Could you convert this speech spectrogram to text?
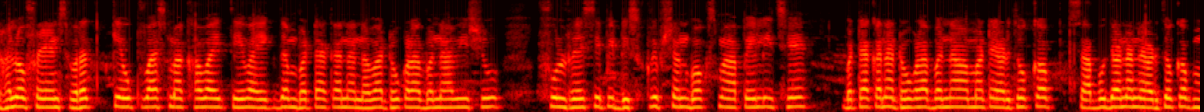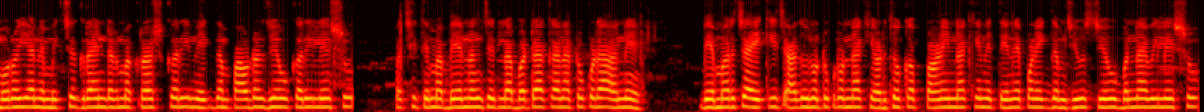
હલો ફ્રેન્ડ્સ, વ્રત કે ઉપવાસમાં ખવાય તેવા એકદમ બટાકાના નવા ઢોકળા બનાવીશું. ફૂલ રેસીપી ડિસ્ક્રિપ્શન બોક્સમાં આપેલી છે. બટાકાના ઢોકળા બનાવવા માટે અડધો કપ સાબુદાણાને અડધો કપ મોરૈયાને મિક્સર ગ્રાઇન્ડરમાં ક્રશ કરીને એકદમ પાવડર જેવું કરી લેશું. પછી તેમાં બે નંગ જેટલા બટાકાના ટુકડા અને બે મરચાં, એક ઇંચ આદુનો ટુકડો નાખી અડધો કપ પાણી નાખીને તેને પણ એકદમ જ્યુસ જેવું બનાવી લેશું.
